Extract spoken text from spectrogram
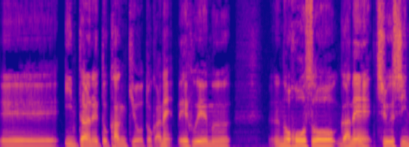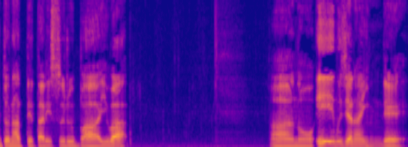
えー、インターネット環境とかね、FM の放送がね、中心となってたりする場合は、あの、AM じゃないんで、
